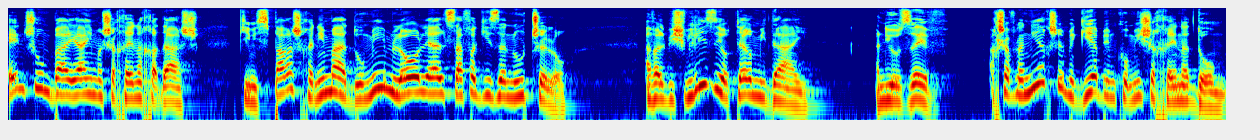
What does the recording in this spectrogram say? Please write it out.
אין שום בעיה עם השכן החדש, כי מספר השכנים האדומים לא עולה על סף הגזענות שלו. אבל בשבילי זה יותר מדי. אני עוזב. עכשיו נניח שמגיע במקומי שכן אדום.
